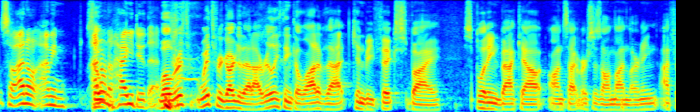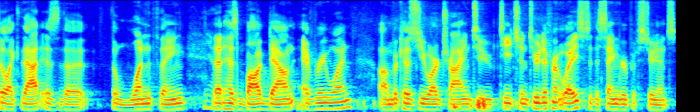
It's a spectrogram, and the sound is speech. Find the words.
So I don't. I mean, I don't know how you do that. Well, with, with regard to that, I really think a lot of that can be fixed by splitting back out on-site versus online learning. I feel like that is the the one thing that has bogged down everyone um, because you are trying to teach in two different ways to the same group of students.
